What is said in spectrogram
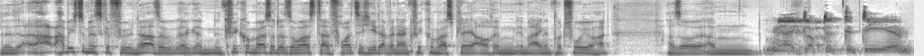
äh, habe ich zumindest das Gefühl. Ne? Also äh, ein Quick Commerce oder sowas, da freut sich jeder, wenn er einen Quick Commerce Player auch im, im eigenen Portfolio hat. Also ähm, ja, ich glaube, die, die, der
